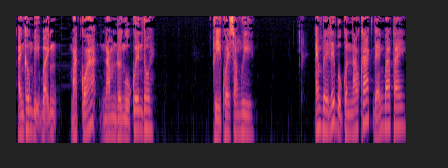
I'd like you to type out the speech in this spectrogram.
Anh không bị bệnh Mát quá Nằm rồi ngủ quên thôi. Thùy quay sang Huy. Em về lấy bộ quần áo khác để anh ba tay.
